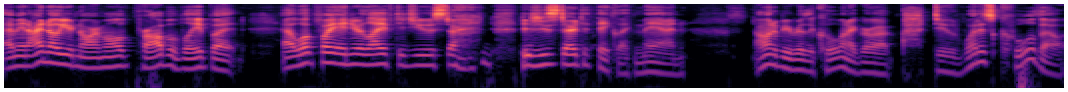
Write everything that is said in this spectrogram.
I mean, I know you're normal, probably, but at what point in your life did you start did you start to think like, man, I want to be really cool when I grow up. Oh, dude, what is cool though?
